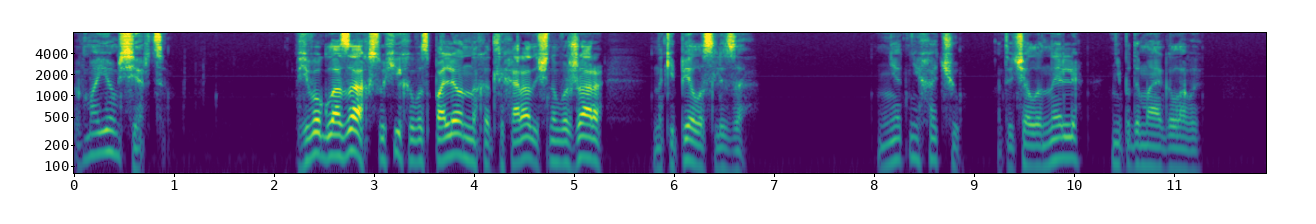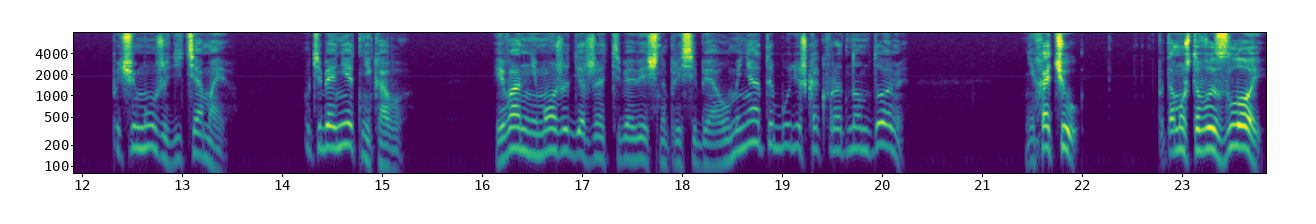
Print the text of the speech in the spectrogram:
в моем сердце?» В его глазах, сухих и воспаленных от лихорадочного жара, накипела слеза. «Нет, не хочу», — отвечала Нелли, не поднимая головы. «Почему же, дитя мое? У тебя нет никого. Иван не может держать тебя вечно при себе, а у меня ты будешь как в родном доме». «Не хочу, потому что вы злой,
